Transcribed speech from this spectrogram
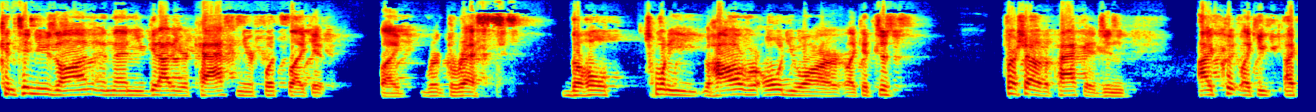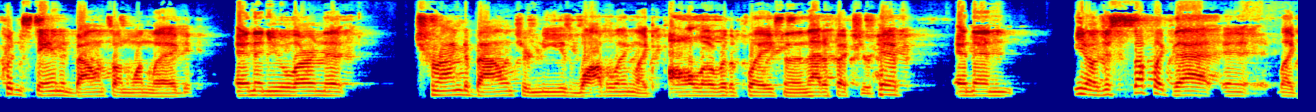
continues on and then you get out of your cast and your foot's like it like regressed the whole 20 however old you are like it just fresh out of the package. And i could like you i couldn't stand and balance on one leg. And then you learn that trying to balance your knee is wobbling like all over the place and then that affects your hip. And then you know just stuff like that and like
